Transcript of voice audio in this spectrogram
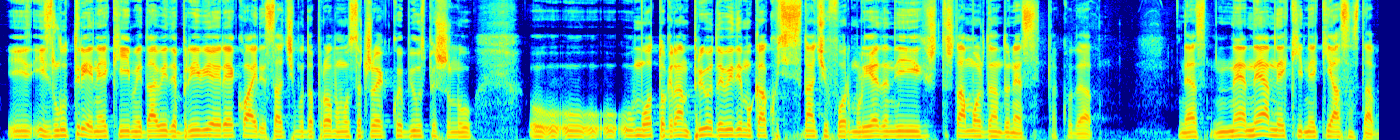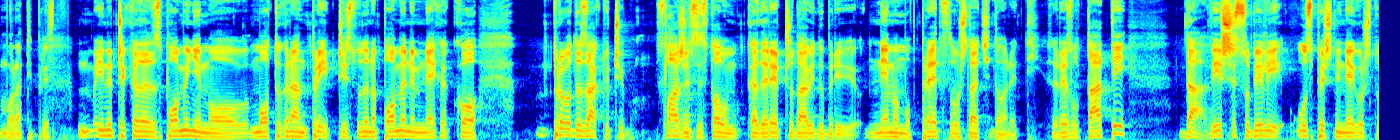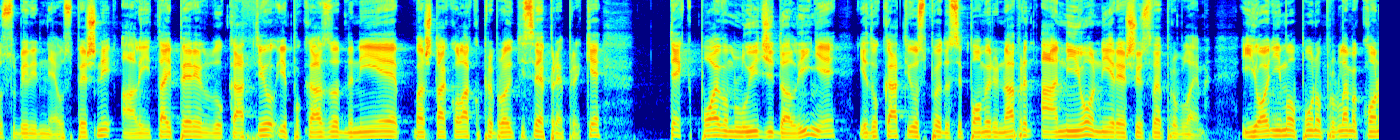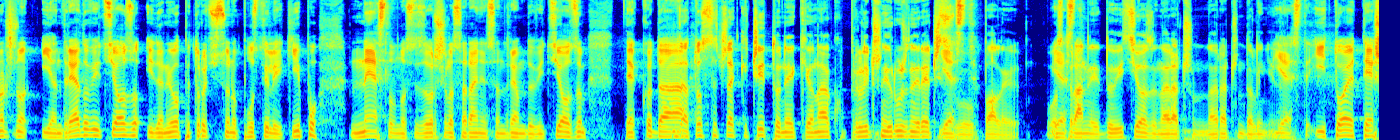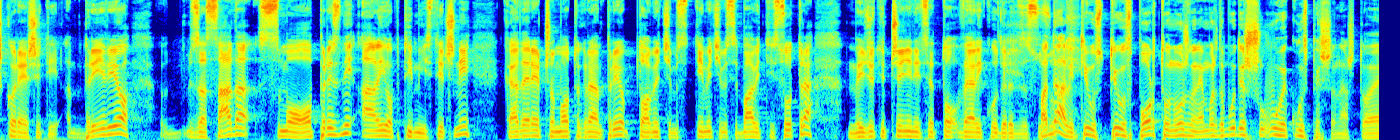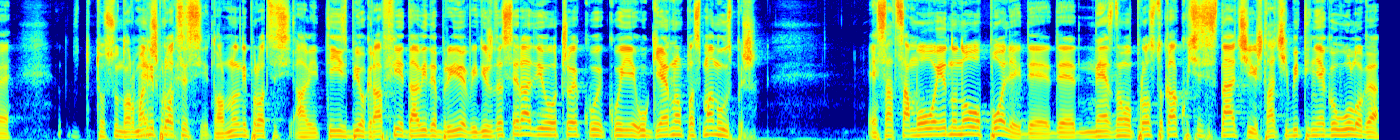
iz, iz lutrije neke ime Davide Brivija i rekao, ajde, sad ćemo da probamo sa čoveka koji bi uspešan u, u, u, u, u Moto Grand Prix da vidimo kako će se naći u Formuli 1 i šta, šta može da nam donese. Tako da, Ne, ne, nemam neki, neki jasan stav, morati priznati. Inače, kada spominjemo Moto Grand Prix, čisto da napomenem nekako, prvo da zaključimo. Slažem se s tobom kada je reč o Davidu Briviju. Nemamo predstavu šta će doneti. Rezultati, da, više su bili uspešni nego što su bili neuspešni, ali i taj period u Ducatiju je pokazao da nije baš tako lako prebroditi sve prepreke. Tek pojavom Luigi Dalinje je Ducati uspeo da se pomeri napred, a ni on nije rešio sve probleme. I on je imao puno problema, konačno i Andrea Doviciozo i Danilo Petrući su napustili ekipu, neslovno se završila saradnja sa Andreom Doviciozom, tako da... Da, to se čak i čito neke onako prilično i ružne reči Jest. su pale od strane Dovicioza na račun, na račun Dalinja. Jeste, i to je teško rešiti. Brivio, za sada smo oprezni, ali optimistični. Kada je reč o Moto Grand Prix, tome ćemo, time ćemo se baviti sutra, međutim činjenica je to velik udarac za Suzuki. Pa da, ali ti u, ti u sportu nužno ne možeš da budeš uvek uspešan, znaš, to je to su normalni Teško procesi, je. normalni procesi, ali ti iz biografije Davida Brije vidiš da se radi o čovjeku koji je u generalnom plasmanu uspešan. E sad samo ovo jedno novo polje gde, gde ne znamo prosto kako će se snaći, šta će biti njegova uloga,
